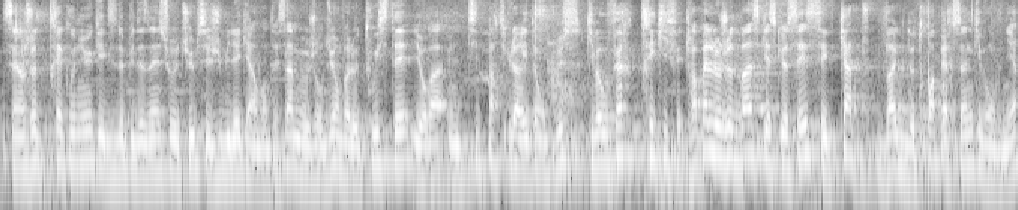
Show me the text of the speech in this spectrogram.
c'est un jeu très connu qui existe depuis des années sur YouTube. C'est Jubilé qui a inventé ça, mais aujourd'hui, on va le twister. Il y aura une petite particularité en plus qui va vous faire très kiffer. Je rappelle le jeu de base, qu'est-ce que c'est? C'est quatre vagues de trois personnes qui vont venir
